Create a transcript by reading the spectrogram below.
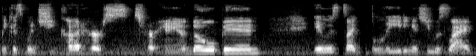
because when she cut her her hand open, it was like bleeding, and she was like,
